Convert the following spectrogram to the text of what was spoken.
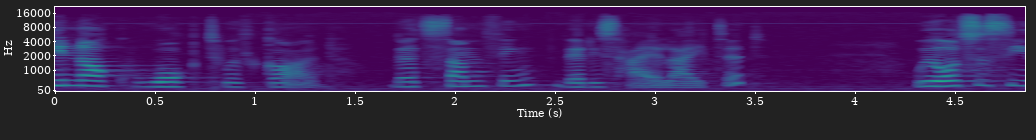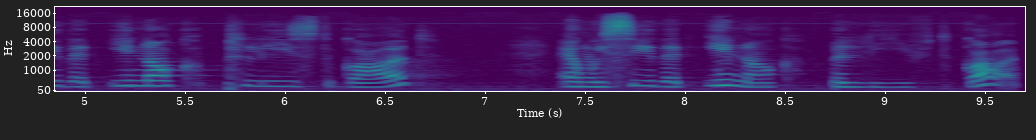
Enoch walked with God. That's something that is highlighted. We also see that Enoch pleased God, and we see that Enoch believed God.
